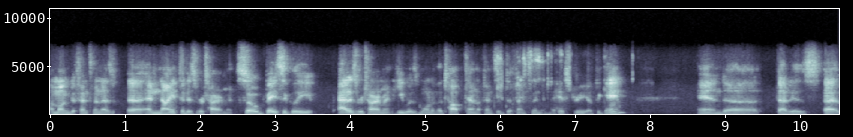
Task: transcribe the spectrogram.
among defensemen as uh, and ninth at his retirement. So basically, at his retirement, he was one of the top 10 offensive defensemen in the history of the game, and uh, that is uh,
